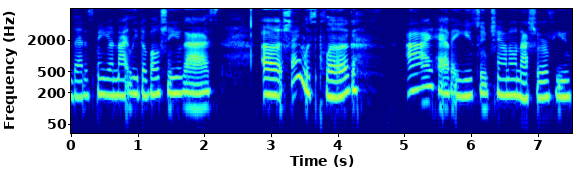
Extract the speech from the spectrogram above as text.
that has been your nightly devotion, you guys. Uh, shameless plug. I have a YouTube channel. Not sure if you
